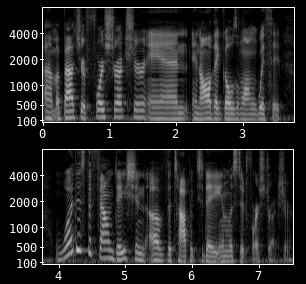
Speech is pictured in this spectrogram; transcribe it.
um, about your force structure and, and all that goes along with it. What is the foundation of the topic today, enlisted force structure?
